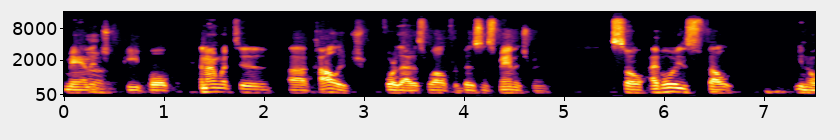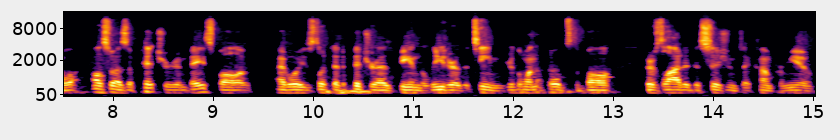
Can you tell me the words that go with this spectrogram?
managed people, and I went to uh, college for that as well for business management. So I've always felt, you know, also as a pitcher in baseball, I've always looked at a pitcher as being the leader of the team. You're the one that holds the ball. There's a lot of decisions that come from you.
